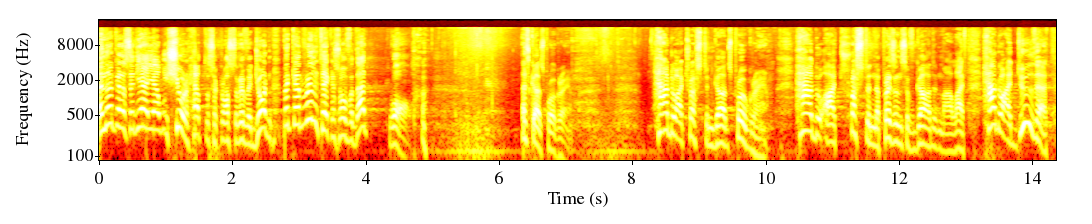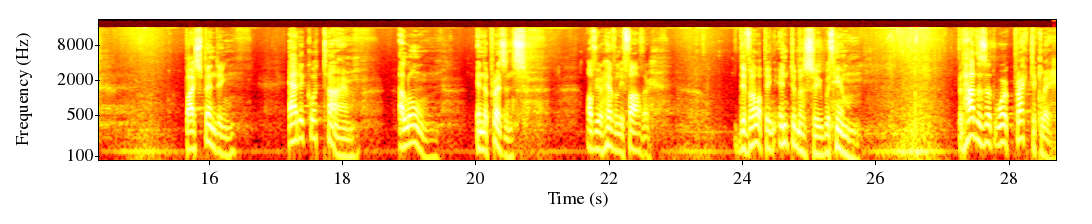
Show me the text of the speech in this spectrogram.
And they're going to say, yeah, yeah, we sure helped us across the River Jordan, but can really take us over that wall. that's God's program. How do I trust in God's program? How do I trust in the presence of God in my life? How do I do that? By spending adequate time alone in the presence of your Heavenly Father, developing intimacy with Him. But how does that work practically?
